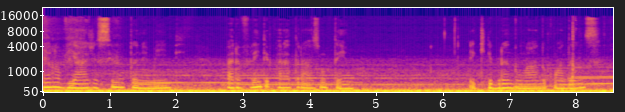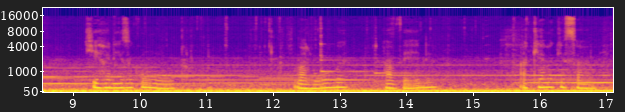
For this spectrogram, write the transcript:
Ela viaja simultaneamente para frente e para trás no tempo, equilibrando um lado com a dança que realiza com o outro. La loba, a velha, aquela que sabe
